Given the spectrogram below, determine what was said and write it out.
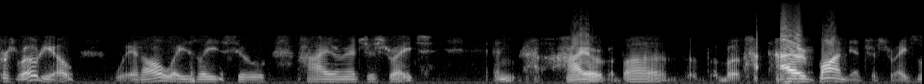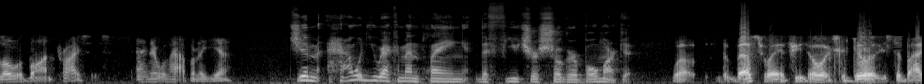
first rodeo. It always leads to higher interest rates and higher uh, higher bond interest rates, lower bond prices, and it will happen again. Jim, how would you recommend playing the future sugar bull market? Well, the best way, if you know what you're doing, is to buy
